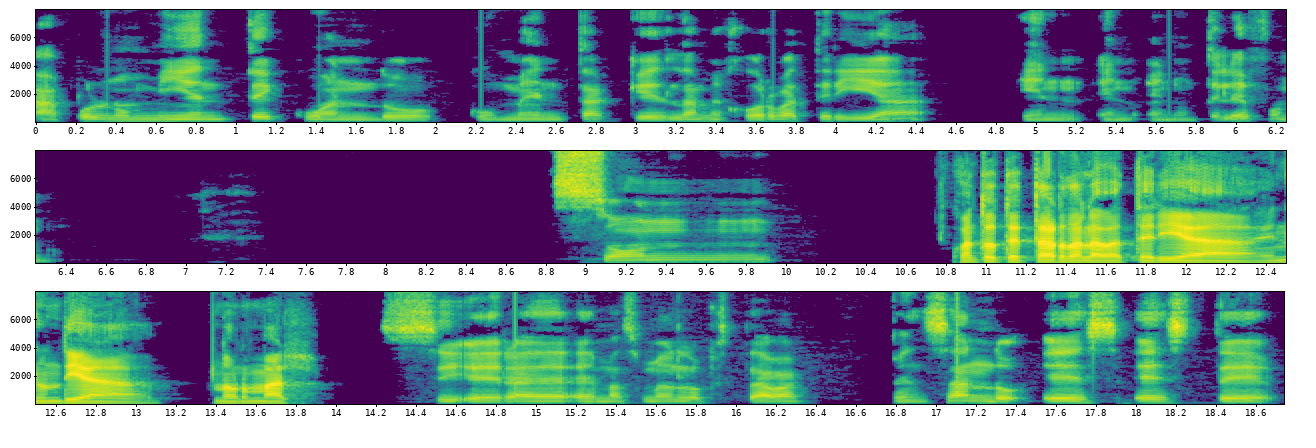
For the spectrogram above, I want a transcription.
Apple no miente cuando comenta que es la mejor batería en, en un teléfono. Son ¿Cuánto te tarda la batería en un día normal? Sí, era eh, más o menos lo que estaba pensando. Es este,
